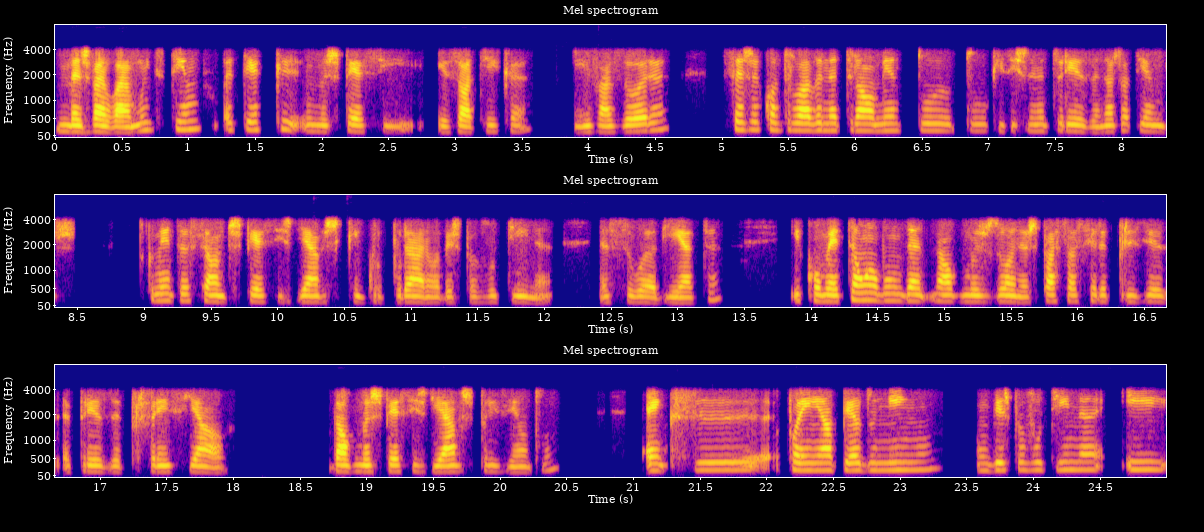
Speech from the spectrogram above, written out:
Mas vai levar muito tempo até que uma espécie exótica e invasora seja controlada naturalmente pelo, pelo, que existe na natureza. Nós já temos documentação de espécies de aves que incorporaram a vespa velutina na sua dieta e como é tão abundante em algumas zonas, passa a ser a presa, a presa preferencial de algumas espécies de aves, por exemplo, em que se põem ao pé do ninho um vespa velutina e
